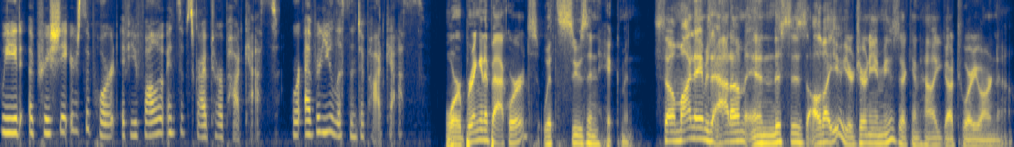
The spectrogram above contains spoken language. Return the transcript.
We'd appreciate your support if you follow and subscribe to our podcast wherever you listen to podcasts. We're bringing it backwards with Susan Hickman. So, my name is Adam, and this is all about you, your journey in music, and how you got to where you are now.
